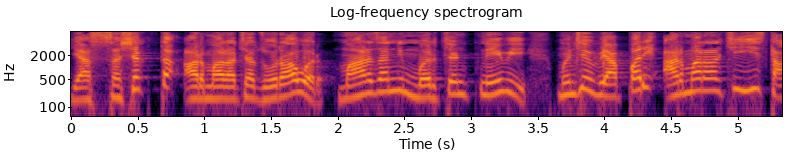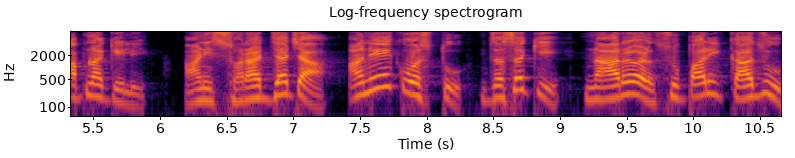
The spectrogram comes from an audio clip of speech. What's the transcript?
या सशक्त आरमाराच्या जोरावर महाराजांनी मर्चंट नेव्ही म्हणजे व्यापारी आरमाराची ही स्थापना केली. आणि स्वराज्याच्या अनेक वस्तू जसं की नारळ सुपारी काजू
